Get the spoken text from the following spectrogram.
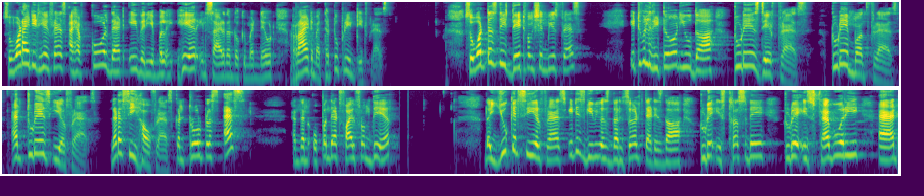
So what I did here friends, I have called that a variable here inside the document dot write method to print it friends. So what does this date function mean friends? It will return you the today's date friends today month phrase and today's year phrase let us see how phrase control plus s and then open that file from there. Now you can see here friends it is giving us the result that is the today is thursday today is february and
